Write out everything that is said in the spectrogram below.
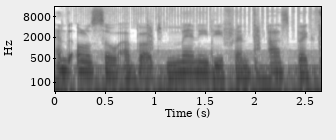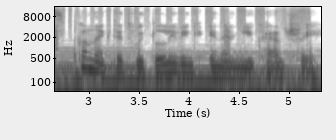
and also about many different aspects connected with living in a new country.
